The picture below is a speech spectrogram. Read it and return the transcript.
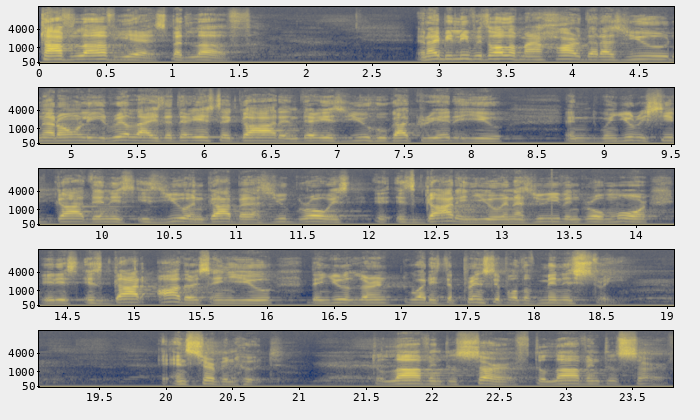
Tough love, yes, but love. And I believe with all of my heart that as you not only realize that there is a God and there is you who God created you, and when you receive God, then it's, it's you and God. But as you grow, it's, it's God in you. And as you even grow more, it is it's God others in you. Then you learn what is the principle of ministry and servanthood to love and to serve, to love and to serve,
